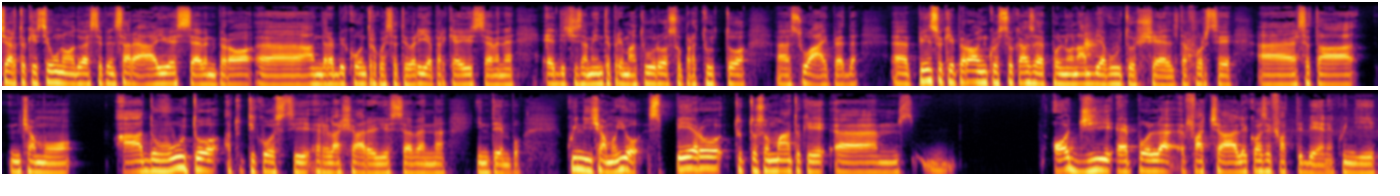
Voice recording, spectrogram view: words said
Certo che se uno dovesse pensare a iOS 7 però eh, andrebbe contro questa teoria perché iOS 7 è decisamente prematuro soprattutto eh, su iPad. Eh, penso che però in questo caso Apple non abbia avuto scelta, forse eh, è stata diciamo ha dovuto a tutti i costi rilasciare iOS 7 in tempo. Quindi diciamo io spero tutto sommato che ehm, oggi Apple faccia le cose fatte bene, quindi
